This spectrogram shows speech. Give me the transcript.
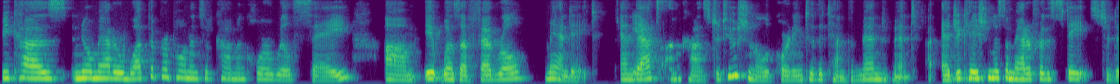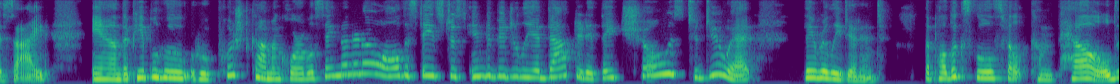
because no matter what the proponents of Common Core will say, um, it was a federal mandate. And yes. that's unconstitutional according to the 10th Amendment. Education is a matter for the states to decide. And the people who, who pushed Common Core will say, no, no, no, all the states just individually adopted it. They chose to do it. They really didn't the public schools felt compelled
